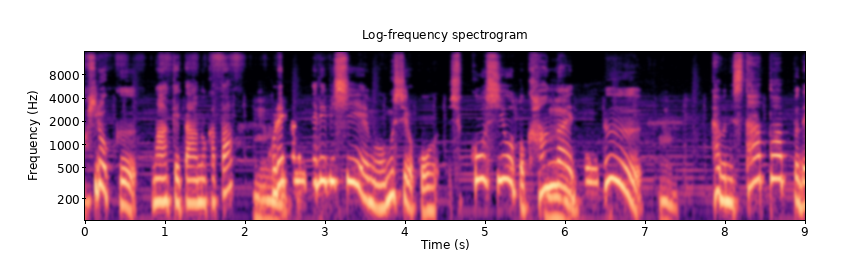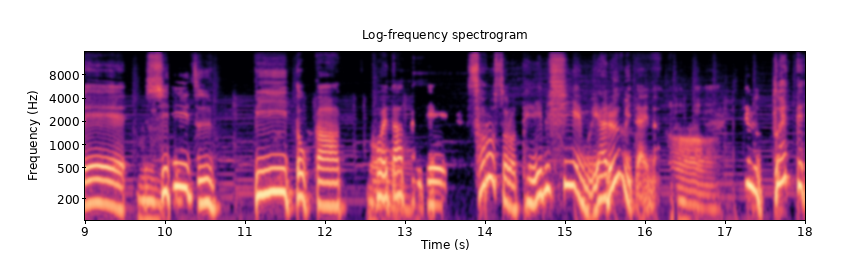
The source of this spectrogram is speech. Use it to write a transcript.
う広くマーケターの方うん。これからテレビ CM をむしろこう出向しようと考えている、うん。多分ねスタートアップでうん。シリーズ B とか超えたあたりで、そろそろテレビ CM やる？みたいな。あでもどうやって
